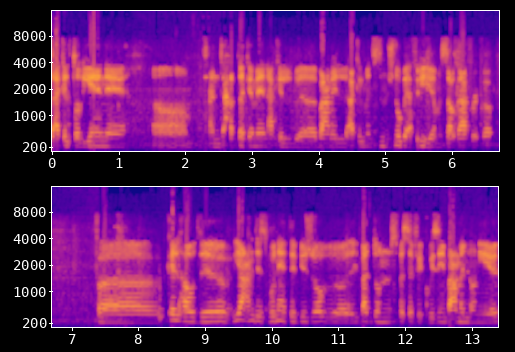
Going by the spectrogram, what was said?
أكل طلياني عندي حتى كمان أكل بعمل أكل من جنوب افريقيا من ساوث افريكا فكل هودي يا عندي زبونات بيجوا اللي بدهم specific cuisine بعمل لهم اياه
